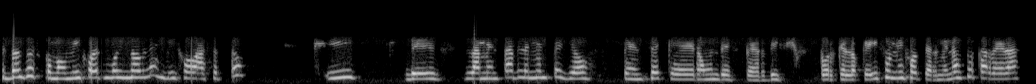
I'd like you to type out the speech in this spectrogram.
Entonces, como mi hijo es muy noble, mi hijo aceptó. Y des- lamentablemente yo pensé que era un desperdicio, porque lo que hizo mi hijo terminó su carrera,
